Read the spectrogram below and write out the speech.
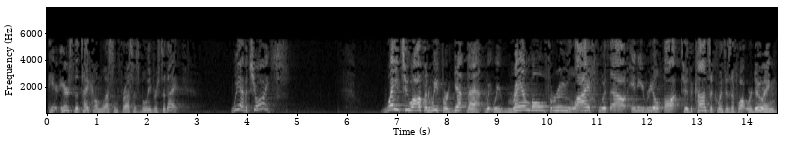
Here, here's the take home lesson for us as believers today we have a choice. Way too often we forget that. We, we, ramble through life without any real thought to the consequences of what we're doing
